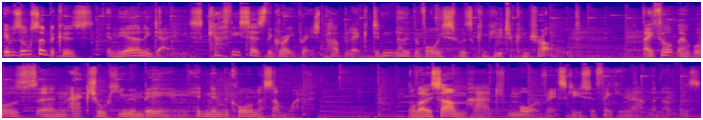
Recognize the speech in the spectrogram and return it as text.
It was also because, in the early days, Kathy says the great British public didn't know the voice was computer controlled. They thought there was an actual human being hidden in the corner somewhere. Although some had more of an excuse for thinking that than others.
